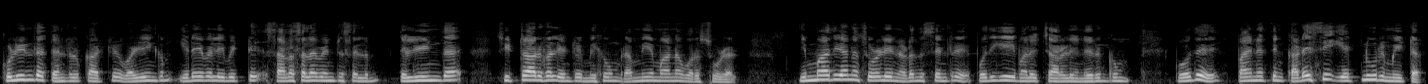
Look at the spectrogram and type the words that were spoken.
குளிர்ந்த தென்றல் காற்று வழியெங்கும் இடைவெளி விட்டு சலசலவென்று செல்லும் தெளிந்த சிற்றார்கள் என்று மிகவும் ரம்மியமான ஒரு சூழல். இம்மாதிரியான சூழலில் நடந்து சென்று பொதிகை மலைச்சாரலை நெருங்கும் போது பயணத்தின் கடைசி எட்நூறு மீட்டர்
